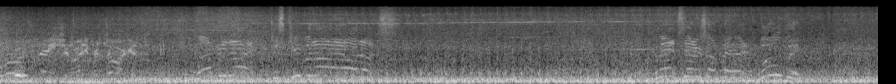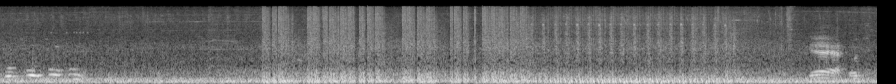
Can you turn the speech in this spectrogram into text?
Station, ready for target. Copy that! Just keep an eye on us! Command center's up ahead. Move go, go, go. Yeah,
